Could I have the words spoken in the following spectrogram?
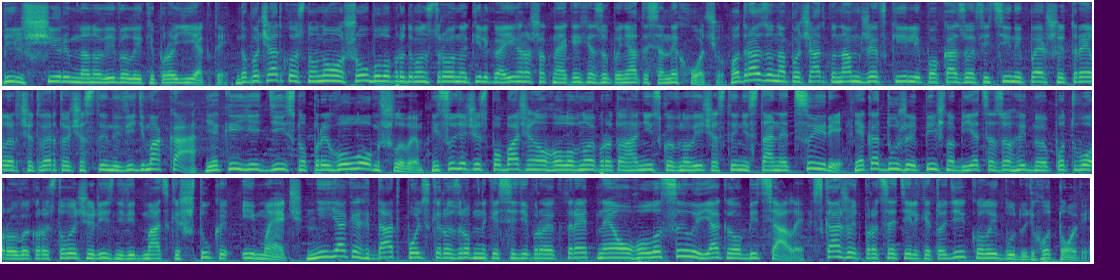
більш щирим на нові великі проєкти. До початку основного шоу було продемонстровано кілька іграшок, на яких я зупинятися не хочу. Одразу на початку нам Джеф Кіллі показує офіційний перший трейлер четвертої частини Відьмака, який є дійсно приголомшливим. І судячи з побаченого головною протагоністкою в новій частині стане Цирі, яка дуже епічно б'ється з огидною потворою, використовуючи різні відмацькі штуки і меч. Ніяких дат польські розробники CD Projekt Red не оголосили, як і обіцяли. Скажуть про це тільки тоді, коли будуть готові.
